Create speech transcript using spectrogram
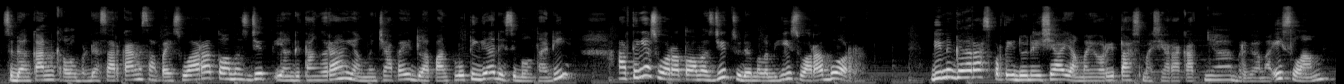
Sedangkan kalau berdasarkan sampai suara toa masjid yang di Tangerang yang mencapai 83 desibel tadi, artinya suara toa masjid sudah melebihi suara bor. Di negara seperti Indonesia yang mayoritas masyarakatnya beragama Islam,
